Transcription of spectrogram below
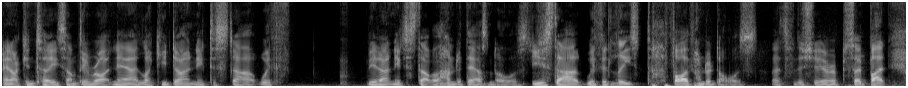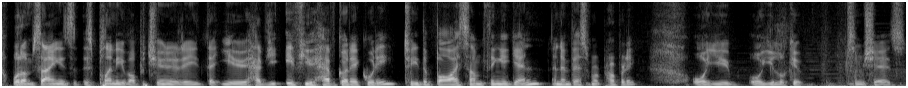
And I can tell you something right now like, you don't need to start with you don't need to start with $100,000. You start with at least $500. That's for the share episode. But what I'm saying is there's plenty of opportunity that you have, if you have got equity, to either buy something again, an investment property, or you, or you look at some shares.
